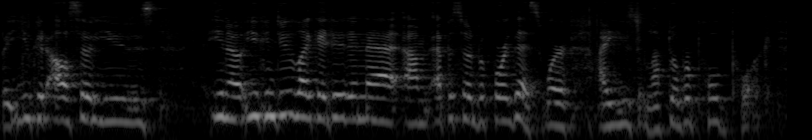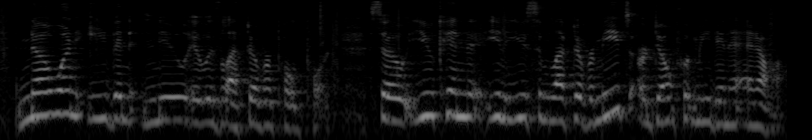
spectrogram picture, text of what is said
but you could also use you know, you can do like I did in that um, episode before this, where I used leftover pulled pork. No one even knew it was leftover pulled pork. So you can, you know, use some leftover meats or don't put meat in it at all.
